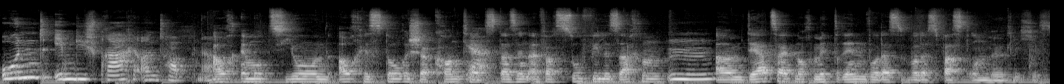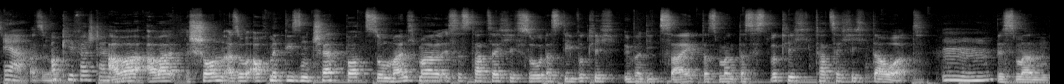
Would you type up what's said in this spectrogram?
und eben die Sprache on top. Ne? Auch Emotion, auch historischer Kontext, ja. da sind einfach so viele Sachen mhm. ähm, derzeit noch mit drin, wo das, wo das fast unmöglich ist. Ja, also, okay, verstanden. Aber, aber schon, also auch mit diesen Chatbots, so manchmal ist es tatsächlich so, dass die wirklich über die Zeit, dass man, dass es wirklich tatsächlich dauert, mhm. bis man,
